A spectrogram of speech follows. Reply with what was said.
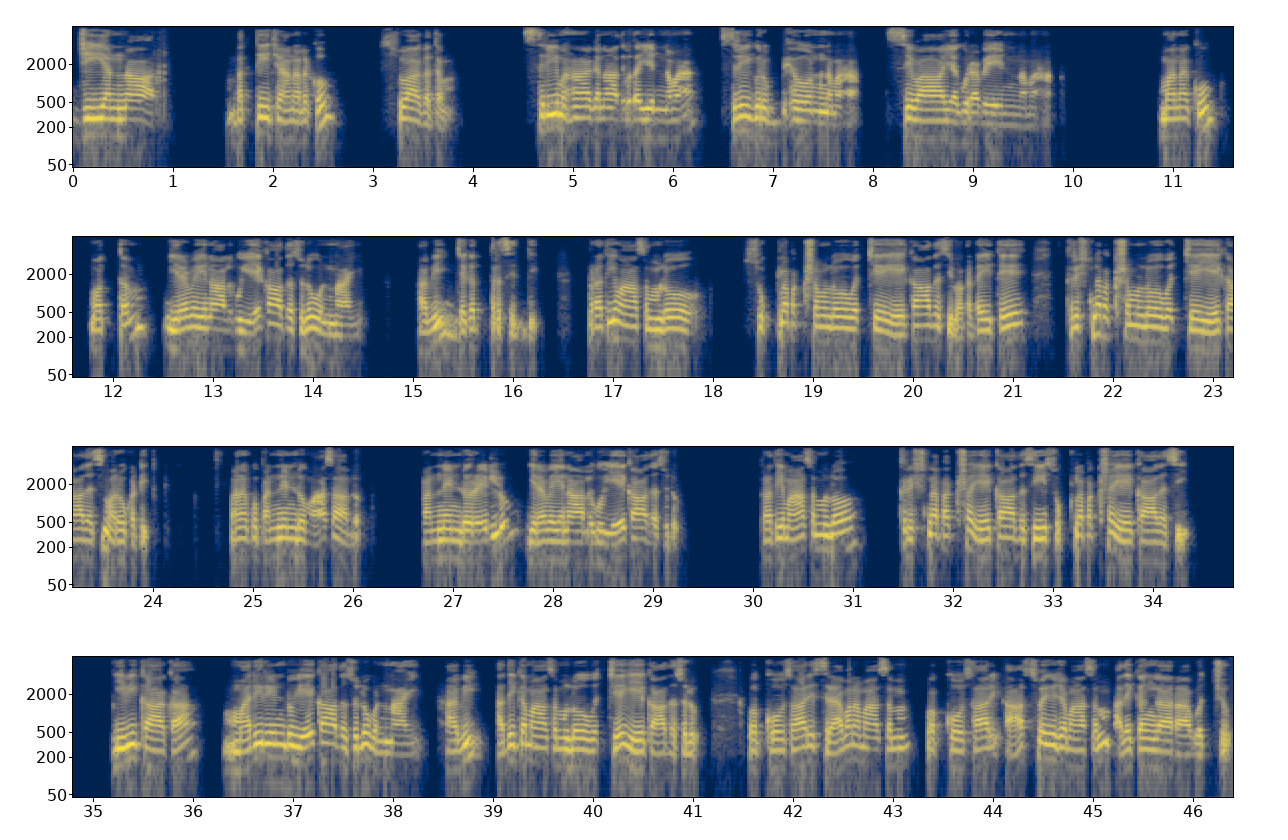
GNR భక్తి ఛానల్కు స్వాగతం. శ్రీ మహాగణాధిపతయ నమ. శ్రీ గురుభ్యో నమ. శివాయ గురవే నమ. మనకు మొత్తం ఇరవై నాలుగు ఏకాదశులు ఉన్నాయి. అవి జగత్ ప్రసిద్ధి ప్రతి మాసంలో శుక్లపక్షంలో వచ్చే ఏకాదశి ఒకటైతే కృష్ణపక్షంలో వచ్చే ఏకాదశి మరొకటి. మనకు పన్నెండు మాసాలు. పన్నెండు రేళ్ళు ఇరవై నాలుగు ఏకాదశులు. ప్రతి మాసంలో కృష్ణపక్ష ఏకాదశి శుక్లపక్ష ఏకాదశి. ఇవి కాక మరి రెండు ఏకాదశులు ఉన్నాయి. అవి అధిక మాసంలో వచ్చే ఏకాదశులు. ఒక్కోసారి శ్రావణ మాసం ఒక్కోసారి ఆశ్వయుజ మాసం అధికంగా రావచ్చు.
